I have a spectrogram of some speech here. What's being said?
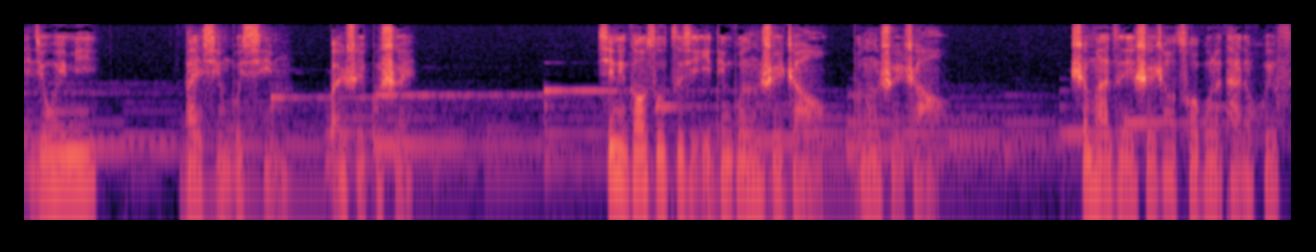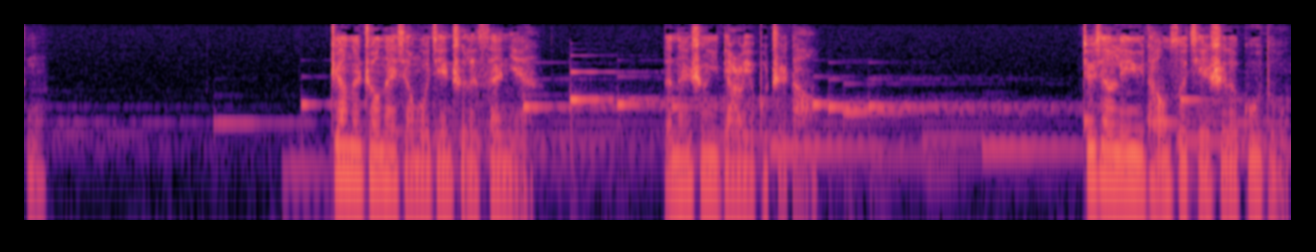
眼睛微眯，半醒不醒，半睡不睡。心里告诉自己一定不能睡着，不能睡着，生怕自己睡着错过了他的回复。这样的状态，小莫坚持了三年，但男生一点儿也不知道。就像林语堂所解释的孤独，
